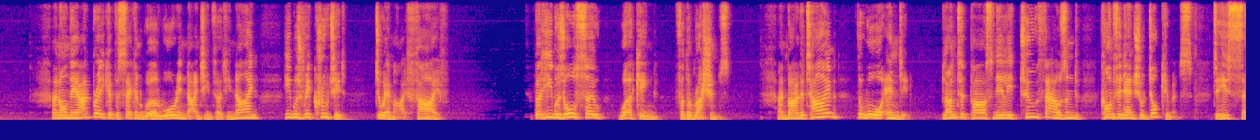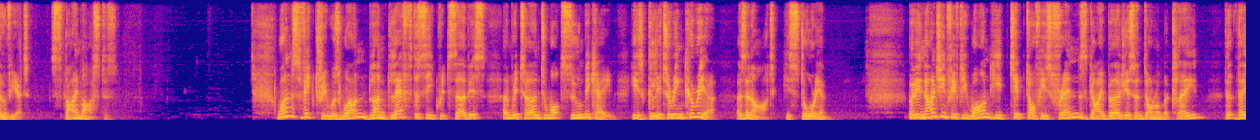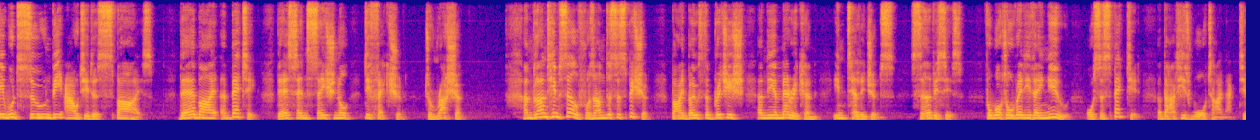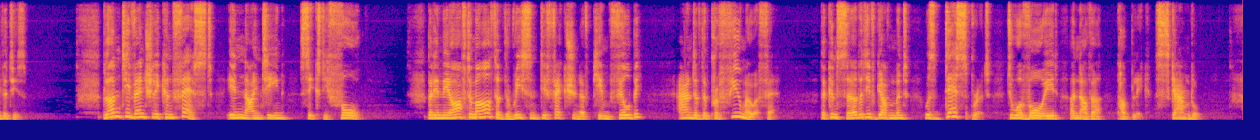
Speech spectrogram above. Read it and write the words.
And on the outbreak of the Second World War in 1939, he was recruited to MI5. But he was also working for the Russians. And by the time the war ended, Blunt had passed nearly 2,000 confidential documents to his Soviet spy masters. Once victory was won, Blunt left the Secret Service and returned to what soon became his glittering career as an art historian. But in 1951, he tipped off his friends, Guy Burgess and Donald Maclean, that they would soon be outed as spies, thereby abetting their sensational defection to Russia. And Blunt himself was under suspicion by both the British and the American intelligence services for what already they knew or suspected about his wartime activities. Blunt eventually confessed in 1964. But in the aftermath of the recent defection of Kim Philby and of the Profumo affair, the Conservative government was desperate to avoid another public scandal.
